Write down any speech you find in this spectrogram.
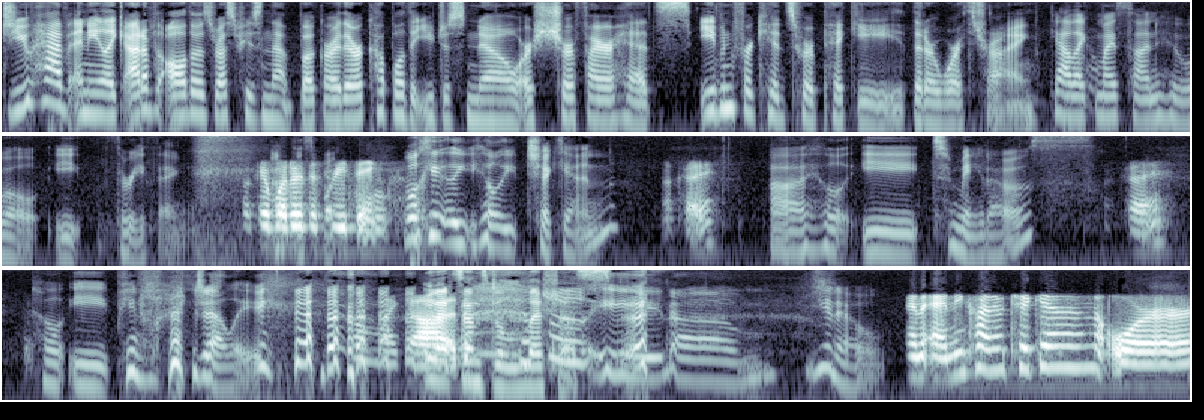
do you have any like out of all those recipes in that book, are there a couple that you just know are surefire hits, even for kids who are picky that are worth trying? yeah, like my son who will eat three things. Okay, what are the three things? Well, he'll eat, he'll eat chicken. Okay. Uh, he'll eat tomatoes. Okay. He'll eat peanut butter and jelly. Oh my Oh, that sounds delicious. he'll eat, um, you know, and any kind of chicken, or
